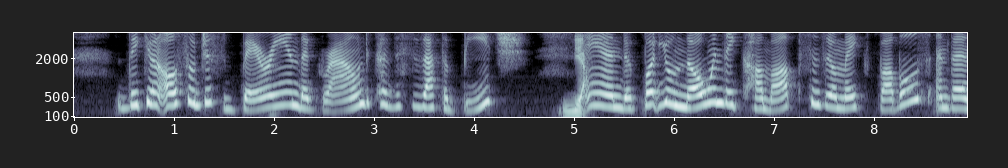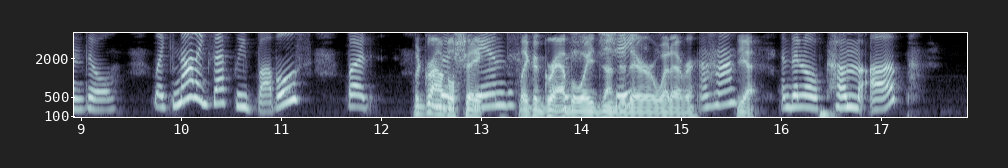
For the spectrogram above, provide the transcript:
they can also just bury in the ground because this is at the beach. Yeah. And but you'll know when they come up since they'll make bubbles, and then they'll like not exactly bubbles, but The ground the will shake sand- like a graboid's under there or whatever. uh huh, Yeah. and then it'll come up.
